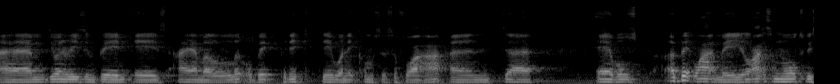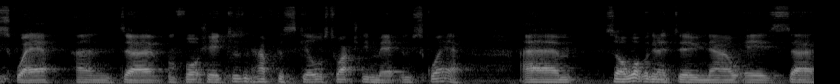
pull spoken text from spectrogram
Um, the only reason being is I am a little bit pernickety when it comes to stuff like that and uh, Abel's a bit like me, he likes them all to be square and uh, unfortunately doesn't have the skills to actually make them square. Um, so what we're going to do now is, uh,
